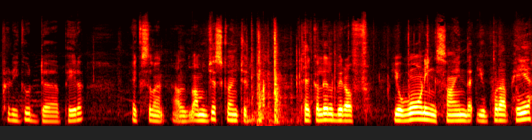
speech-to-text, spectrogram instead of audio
Pretty good, uh, Peter. Excellent. I'll, I'm just going to take a little bit of your warning sign that you put up here.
